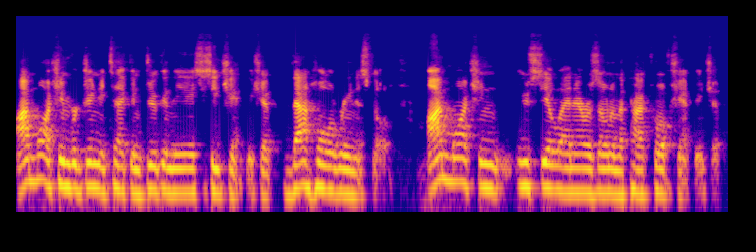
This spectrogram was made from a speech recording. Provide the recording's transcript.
I'm watching Virginia Tech and Duke in the ACC championship. That whole arena is filled. I'm watching UCLA and Arizona in the Pac 12 championship.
